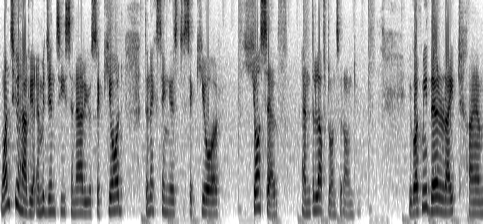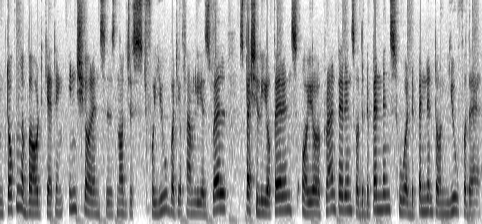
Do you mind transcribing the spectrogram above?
Once you have your emergency scenario secured, the next thing is to secure yourself and the loved ones around you. You got me there right. I am talking about getting insurances not just for you but your family as well, especially your parents or your grandparents or the dependents who are dependent on you for their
